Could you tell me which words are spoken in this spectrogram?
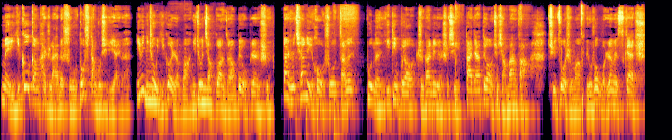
每一个刚开始来的时候都是单口喜剧演员，因为你只有一个人嘛，你就讲段子，然后被我不认识。但是签了以后说，咱们不能一定不要只干这件事情，大家都要去想办法去做什么。比如说，我认为 sketch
